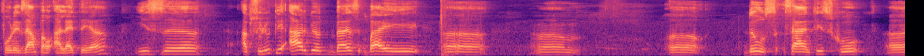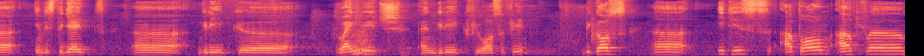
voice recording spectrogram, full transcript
for example, Aletheia, is uh, absolutely argued by, by uh, um, uh, those scientists who uh, investigate uh, Greek uh, language and Greek philosophy because uh, it is a form of uh,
